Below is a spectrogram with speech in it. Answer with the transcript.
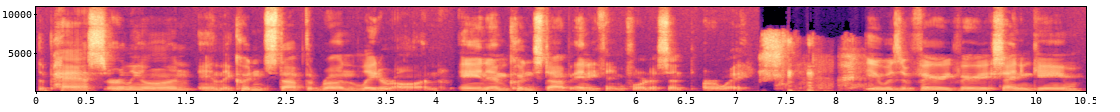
the pass early on, and they couldn't stop the run later on. A&M couldn't stop anything Florida sent our way. it was a very, very exciting game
